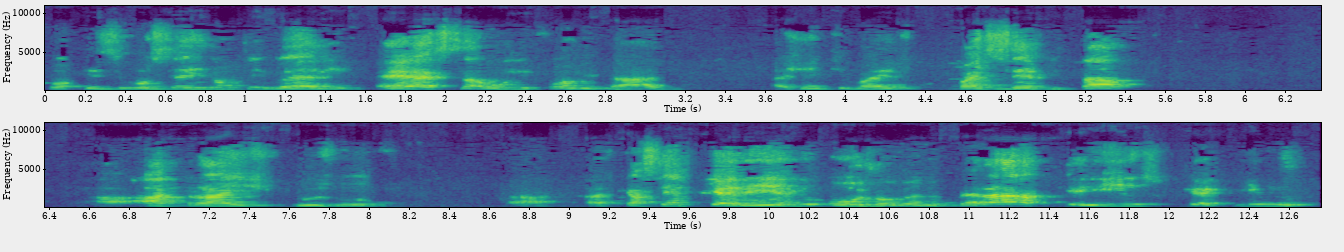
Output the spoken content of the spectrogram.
Porque se vocês não tiverem essa uniformidade, a gente vai, vai sempre estar tá atrás dos outros. Tá? Vai ficar sempre querendo ou jogando pera, ah, porque isso, porque aquilo.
